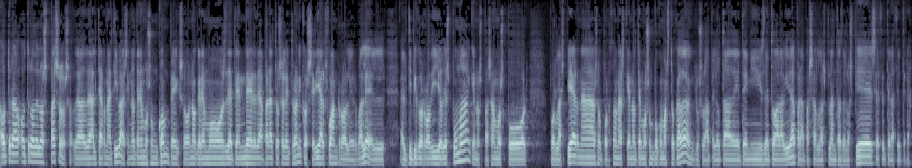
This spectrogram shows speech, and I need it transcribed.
otro, otro de los pasos de, alternativa, si no tenemos un Compex o no queremos depender de aparatos electrónicos, sería el foam roller, ¿vale? El típico rodillo de espuma que nos pasamos por, por las piernas o por zonas que notemos un poco más tocada, incluso la pelota de tenis de toda la vida para pasar las plantas de los pies, etcétera, etcétera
